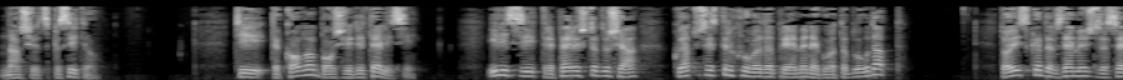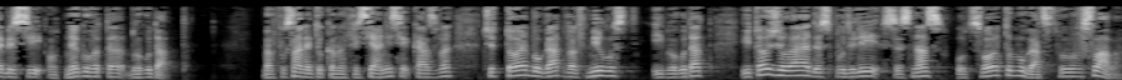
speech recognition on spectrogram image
нашият Спасител. Ти такова Божие дете ли си? Или си трепереща душа, която се страхува да приеме Неговата благодат? Той иска да вземеш за себе си от Неговата благодат. В посланието към Ефесяни се казва, че Той е богат в милост и благодат и Той желая да сподели с нас от своето богатство в слава.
